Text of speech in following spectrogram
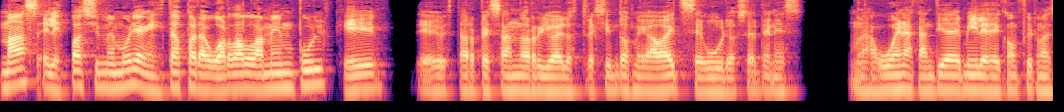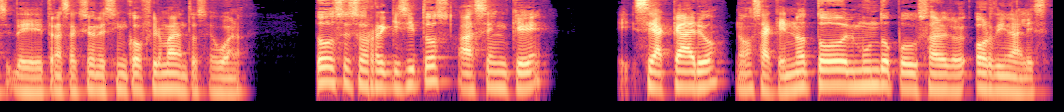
más el espacio de memoria que necesitas para guardar la mempool, que debe estar pesando arriba de los 300 megabytes seguro. O sea, tenés una buena cantidad de miles de, de transacciones sin confirmar. Entonces, bueno, todos esos requisitos hacen que eh, sea caro, ¿no? O sea, que no todo el mundo puede usar ordinales.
